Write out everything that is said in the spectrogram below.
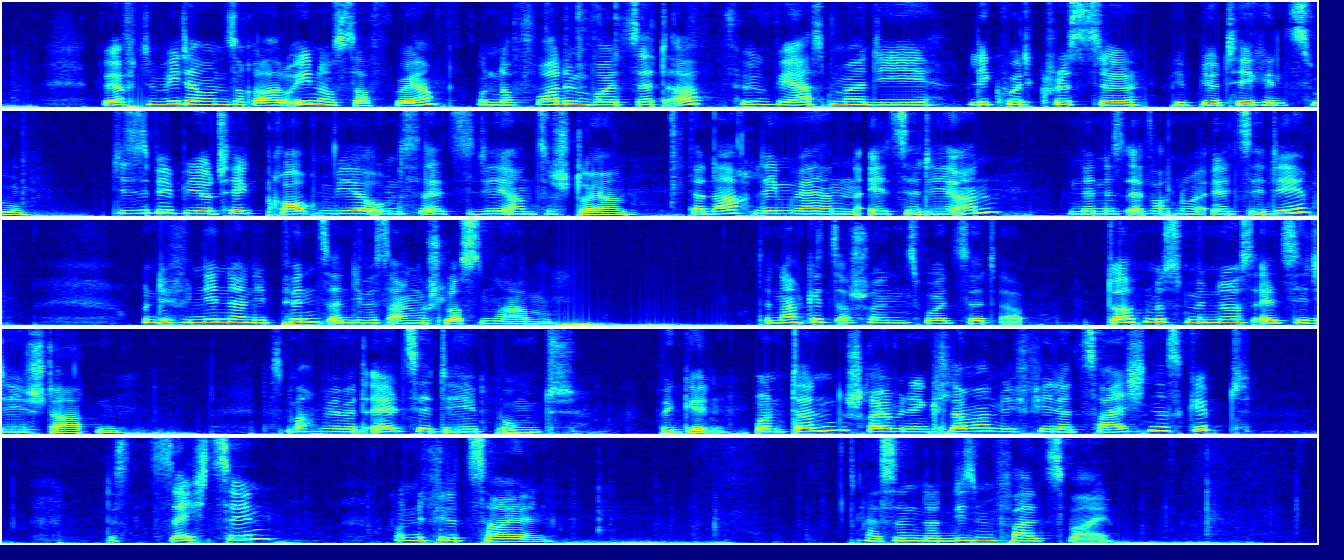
Wir öffnen wieder unsere Arduino Software und noch vor dem Void Setup fügen wir erstmal die Liquid Crystal Bibliothek hinzu. Diese Bibliothek brauchen wir, um das LCD anzusteuern. Danach legen wir ein LCD an, nennen es einfach nur LCD und definieren dann die Pins, an die wir es angeschlossen haben. Danach geht es auch schon ins Void Setup. Dort müssen wir nur das LCD starten. Das machen wir mit lcd.begin. Und dann schreiben wir in den Klammern, wie viele Zeichen es gibt. Das ist 16 und wie viele Zeilen. Das sind in diesem Fall zwei.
